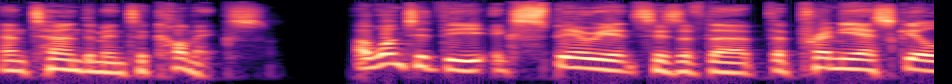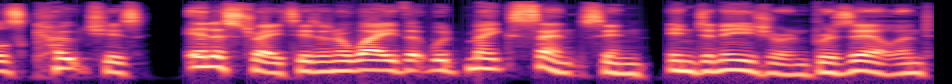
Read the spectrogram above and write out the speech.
and turned them into comics. I wanted the experiences of the, the Premier Skills coaches illustrated in a way that would make sense in Indonesia and Brazil, and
